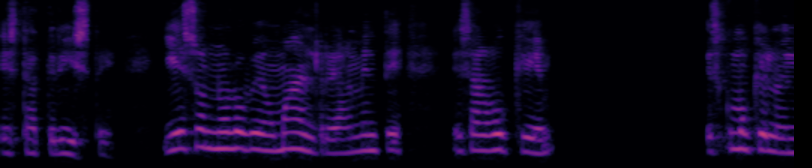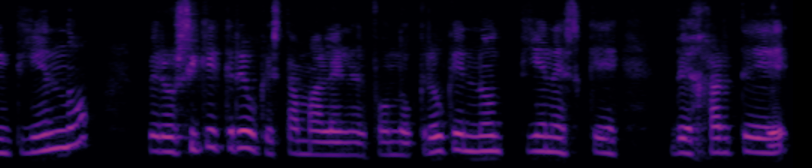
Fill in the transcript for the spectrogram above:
está triste. Y eso no lo veo mal, realmente es algo que es como que lo entiendo, pero sí que creo que está mal en el fondo. Creo que no tienes que dejarte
